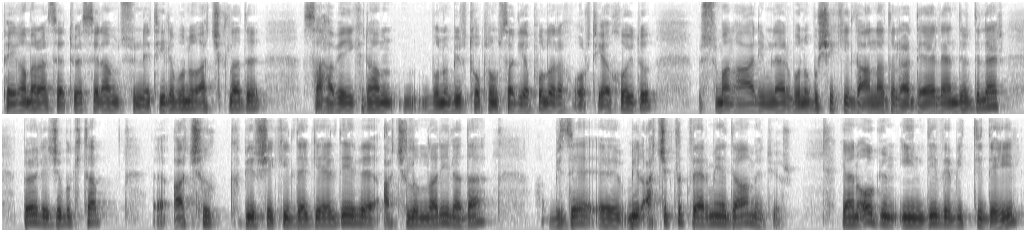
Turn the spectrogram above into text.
Peygamber aleyhissalatü vesselam sünnetiyle bunu açıkladı. Sahabe-i kiram bunu bir toplumsal yapı olarak ortaya koydu. Müslüman alimler bunu bu şekilde anladılar, değerlendirdiler. Böylece bu kitap e, açık bir şekilde geldi ve açılımlarıyla da bize e, bir açıklık vermeye devam ediyor. Yani o gün indi ve bitti değil.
